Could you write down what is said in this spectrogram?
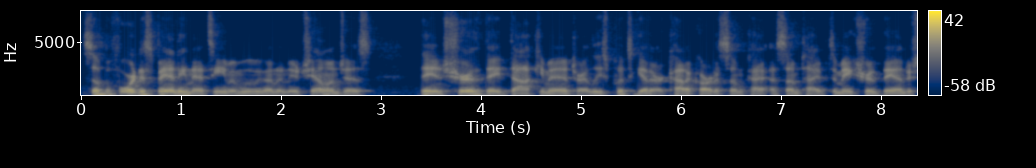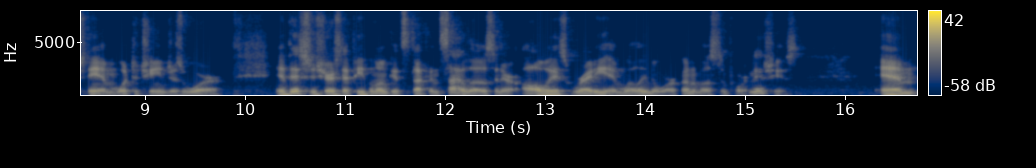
So before disbanding that team and moving on to new challenges, they ensure that they document or at least put together a kata card of some kind of some type to make sure that they understand what the changes were. And this ensures that people don't get stuck in silos and are always ready and willing to work on the most important issues. And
